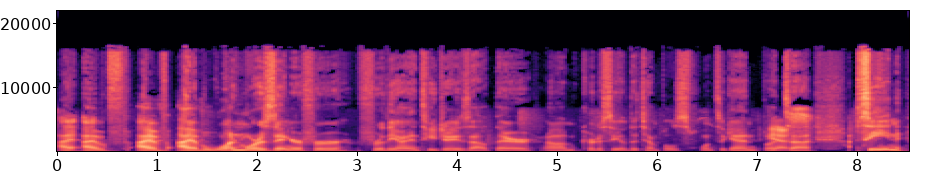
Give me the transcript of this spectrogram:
I, have I've I have one more zinger for for the INTJs out there, um, courtesy of the temples once again. But yes. uh, I've seen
